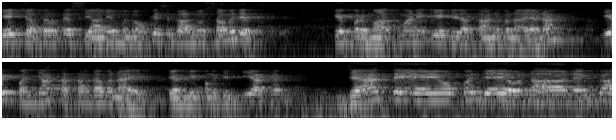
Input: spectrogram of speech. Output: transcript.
ਇਹ ਚਤਰ ਤੇ ਸਿਆਣੇ ਮਨੁੱਖ ਇਸ ਗੱਲ ਨੂੰ ਸਮਝ ਕਿ ਪਰਮਾਤਮਾ ਨੇ ਇਹ ਜਿਹੜਾ ਤਨ ਬਣਾਇਆ ਨਾ ਇਹ ਪੰਜਾਂ ਤੱਤਾਂ ਦਾ ਬਣਾਏ। ਤੇ ਅਗਲੀ ਪੰਕਤੀ 'ਚ ਕੀ ਆਖਿਆ? ਜਾਤੇ ਉਪਜਿਓ ਨਾਨਕਾ,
